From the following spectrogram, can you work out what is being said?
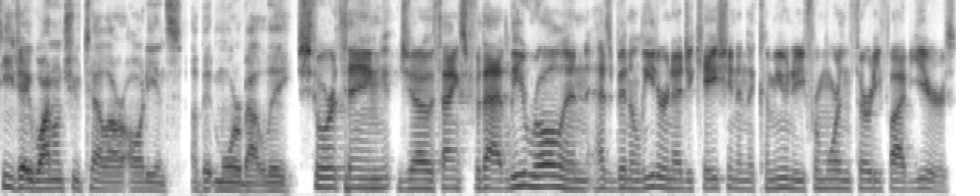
TJ, why don't you tell our audience a bit more about Lee? Sure thing, Joe. Thanks for that. Lee Roland has been a leader in education in the community for more than 35 years.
